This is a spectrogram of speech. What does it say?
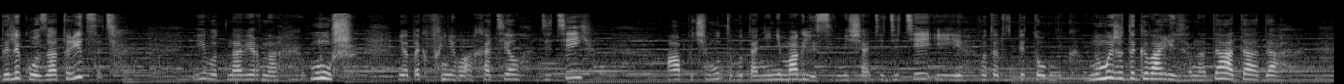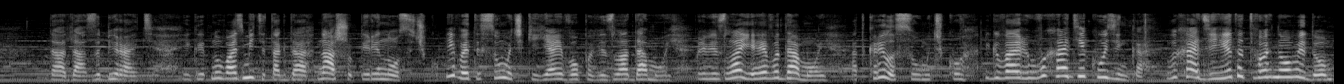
далеко за 30. И вот, наверное, муж, я так поняла, хотел детей – а почему-то вот они не могли совмещать и детей, и вот этот питомник. Ну мы же договорились, она, да, да, да, да, да, забирайте. И говорит, ну возьмите тогда нашу переносочку. И в этой сумочке я его повезла домой. Привезла я его домой, открыла сумочку и говорю, выходи, Кузенька, выходи, это твой новый дом.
